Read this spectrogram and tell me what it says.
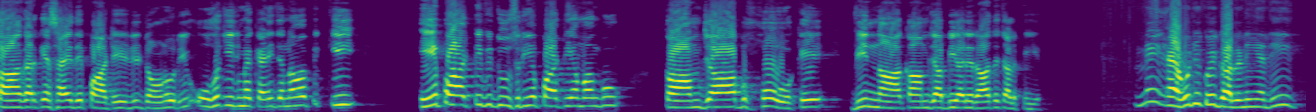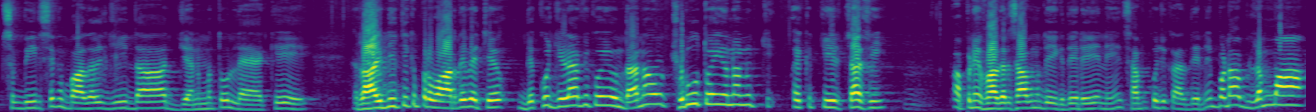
ਤਾਂ ਕਰਕੇ ਸ਼ਾਇਦ ਇਹ ਪਾਰਟੀ ਜਿਹੜੀ ਡਾਊਨ ਹੋ ਰਹੀ, ਉਹ ਚੀਜ਼ ਮੈਂ ਕਹਿਣੀ ਚਾਹੁੰਦਾ ਵਾਂ ਵੀ ਕੀ ਇਹ ਪਾਰਟੀ ਵੀ ਦੂਸਰੀਆਂ ਪਾਰਟੀਆਂ ਵਾਂਗੂ ਕਾਮਯਾਬ ਹੋ ਕੇ ਵੀ ਨਾਕਾਮਯਾਬੀ ਵਾਲੇ ਰਾਹ ਤੇ ਚੱਲ ਪਈ ਹੈ। ਨਹੀਂ, ਇਹੋ ਜੀ ਕੋਈ ਗੱਲ ਨਹੀਂ ਹੈ ਜੀ। ਸੁਖਬੀਰ ਸਿੰਘ ਬਾਦਲ ਜੀ ਦਾ ਜਨਮ ਤੋਂ ਲੈ ਕੇ ਰਾਜਨੀਤਿਕ ਪਰਿਵਾਰ ਦੇ ਵਿੱਚ ਦੇਖੋ, ਜਿਹੜਾ ਵੀ ਕੋਈ ਹੁੰਦਾ ਨਾ, ਉਹ ਸ਼ੁਰੂ ਤੋਂ ਹੀ ਉਹਨਾਂ ਨੂੰ ਚ- ਇੱਕ ਚੇਤਸਾ ਸੀ। ਆਪਣੇ ਫਾਦਰ ਸਾਹਿਬ ਨੂੰ ਦੇਖਦੇ ਰਹੇ ਨੇ, ਸਭ ਕੁਝ ਕਰਦੇ ਨੇ। ਬੜਾ ਲੰਮਾ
